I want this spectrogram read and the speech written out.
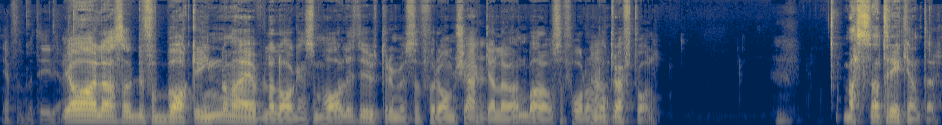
jämfört med tidigare. Ja, eller alltså du får baka in de här jävla lagen som har lite utrymme så får de käka mm. lön bara och så får de ja. något draftval. Massa trekanter.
